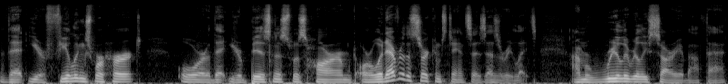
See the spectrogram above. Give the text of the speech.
that your feelings were hurt or that your business was harmed or whatever the circumstances as it relates. I'm really, really sorry about that.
